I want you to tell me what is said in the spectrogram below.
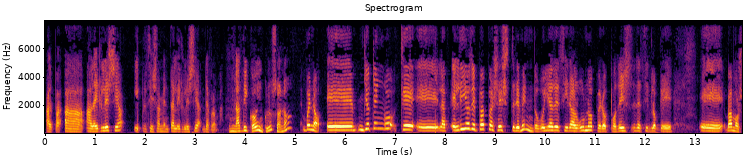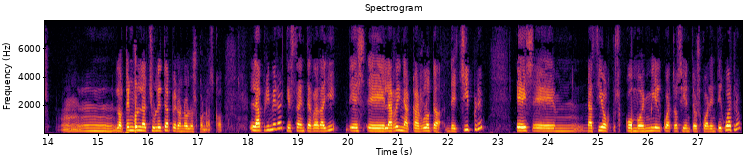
a, la Iglesia y precisamente a la Iglesia de Roma. Un ático incluso, ¿no? Bueno, eh, yo tengo que eh, el lío de papas es tremendo. Voy a decir alguno, pero podéis decir lo que vamos. Mm, lo tengo en la chuleta, pero no los conozco. La primera, que está enterrada allí, es eh, la reina Carlota de Chipre. Es, em, nació como en 1444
